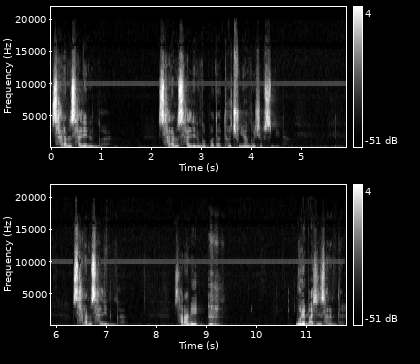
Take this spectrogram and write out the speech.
사람 살리는 것, 사람 살리는 것보다 더 중요한 것이 없습니다. 사람 살리는 것. 사람이 물에 빠진 사람들,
